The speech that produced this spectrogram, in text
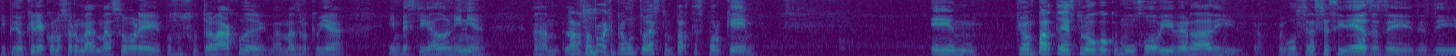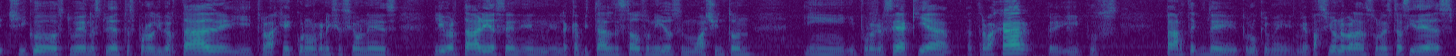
y yo quería conocer más, más sobre pues, su, trabajo, de, más de lo que había investigado en línea. La razón por la que pregunto esto en parte es porque em, yo en parte de esto lo hago como un hobby, ¿verdad? Y me gustan estas ideas desde, desde chico, estuve en Estudiantes por la Libertad y trabajé con organizaciones libertarias en, en, la capital de Estados Unidos, en Washington, y, y pues regresé aquí a, a, trabajar y pues parte de por lo que me, me, apasiona, ¿verdad? Son estas ideas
